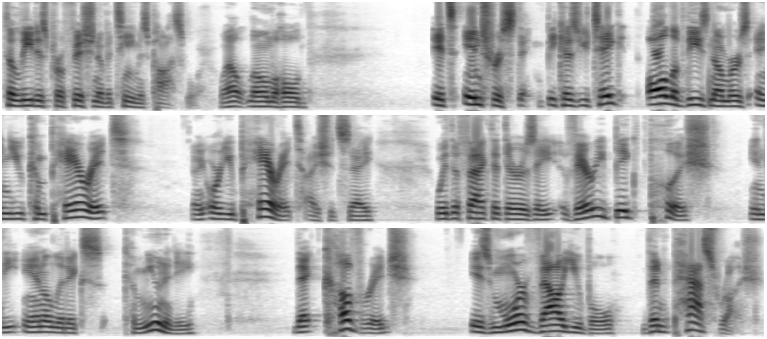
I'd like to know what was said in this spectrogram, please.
to lead as proficient of a team as possible? Well, lo and behold, it's interesting because you take all of these numbers and you compare it, or you pair it, I should say, with the fact that there is a very big push in the analytics community that coverage is more valuable than pass rush.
